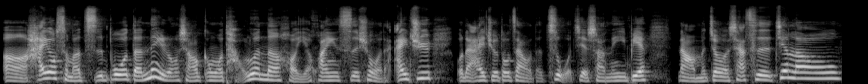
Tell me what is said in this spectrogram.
呃还有什么直播的内容想要跟我讨论呢？好，也欢迎私信我的 IG，我的 IG 都在我的自我介绍那一边。那我们就下次见喽。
